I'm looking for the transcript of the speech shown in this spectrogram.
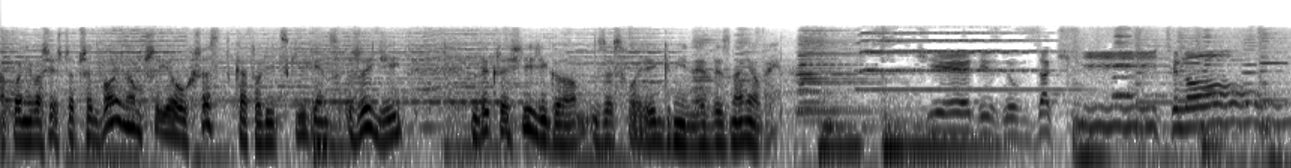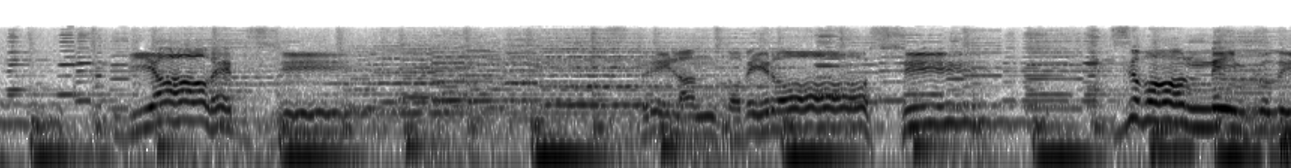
a ponieważ jeszcze przed wojną przyjął chrzest katolicki, więc Żydzi wykreślili go ze swojej gminy wyznaniowej. Kiedy znów zakwitną białe psy z brylantowej rosy, mgły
